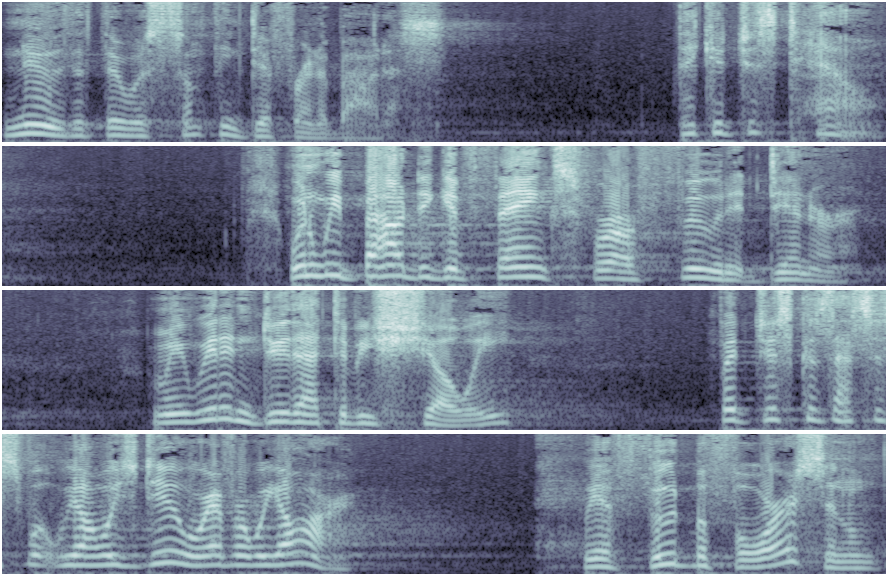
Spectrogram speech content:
knew that there was something different about us. They could just tell. When we bowed to give thanks for our food at dinner, I mean, we didn't do that to be showy, but just because that's just what we always do wherever we are. We have food before us, and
